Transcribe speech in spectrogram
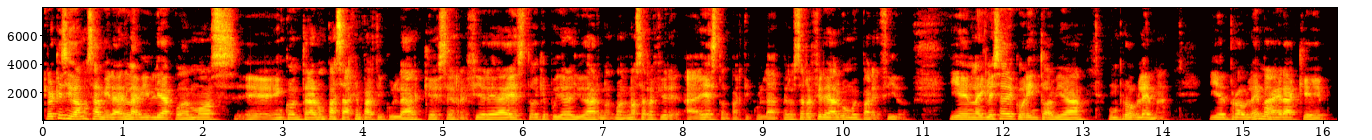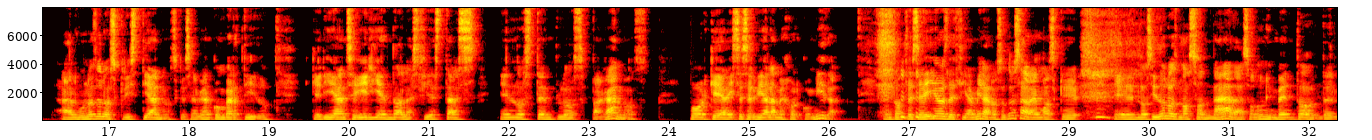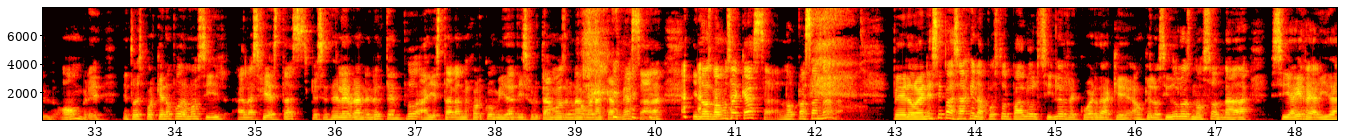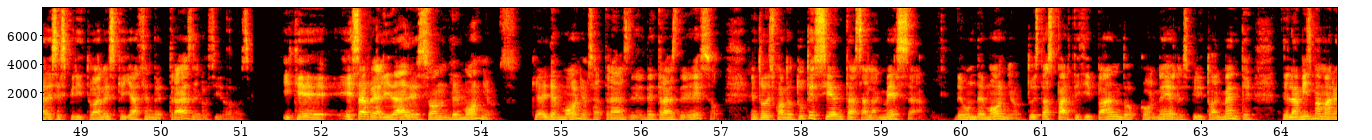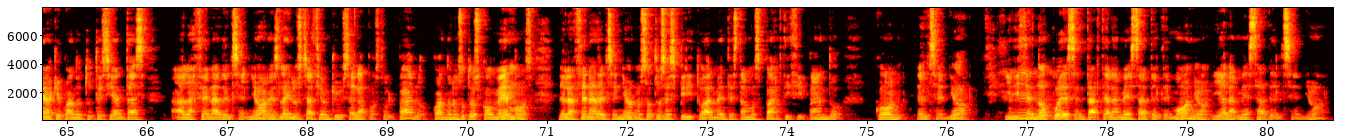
Creo que si vamos a mirar en la Biblia podemos eh, encontrar un pasaje en particular que se refiere a esto y que pudiera ayudarnos. Bueno, no se refiere a esto en particular, pero se refiere a algo muy parecido. Y en la iglesia de Corinto había un problema. Y el problema era que algunos de los cristianos que se habían convertido querían seguir yendo a las fiestas en los templos paganos porque ahí se servía la mejor comida. Entonces ellos decían, mira, nosotros sabemos que eh, los ídolos no son nada, son un invento del hombre, entonces ¿por qué no podemos ir a las fiestas que se celebran en el templo? Ahí está la mejor comida, disfrutamos de una buena carne asada y nos vamos a casa, no pasa nada. Pero en ese pasaje el apóstol Pablo sí les recuerda que aunque los ídolos no son nada, sí hay realidades espirituales que yacen detrás de los ídolos y que esas realidades son demonios que hay demonios atrás de, detrás de eso. Entonces, cuando tú te sientas a la mesa de un demonio, tú estás participando con él espiritualmente, de la misma manera que cuando tú te sientas a la cena del Señor. Es la ilustración que usa el apóstol Pablo. Cuando nosotros comemos de la cena del Señor, nosotros espiritualmente estamos participando con el Señor. Y dice, no puedes sentarte a la mesa del demonio y a la mesa del Señor.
